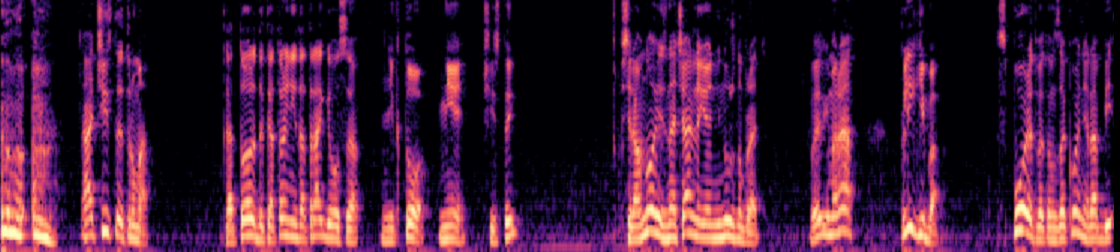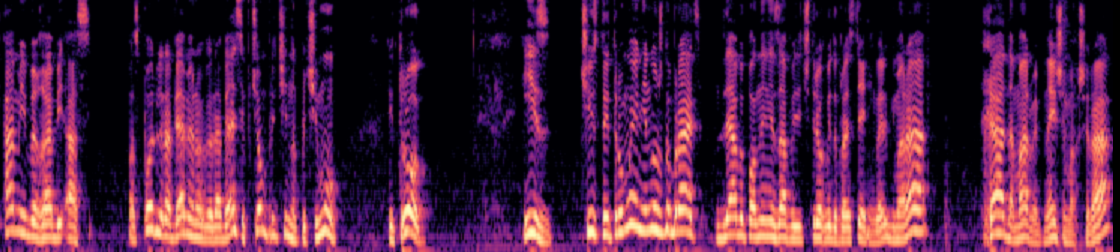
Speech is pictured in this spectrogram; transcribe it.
а чистая трума, который, до которой не дотрагивался никто не чистый, все равно изначально ее не нужно брать. Говорит Гимара, плигиба. Спорят в этом законе Раби Ами и Раби Аси. Поспорили Раби Ами и Раби Аси, в чем причина, почему и трог из чистой трумы не нужно брать для выполнения заповедей четырех видов растений. Говорит Гимара, хада марми пнейши махшира.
